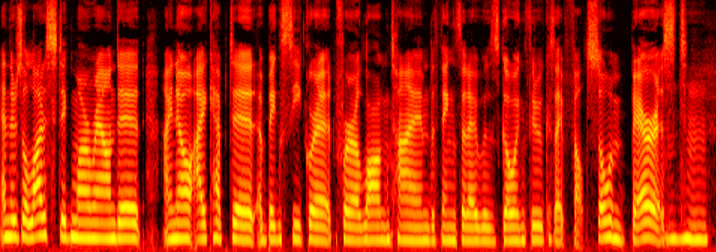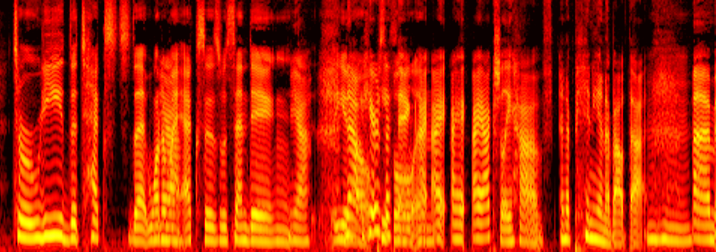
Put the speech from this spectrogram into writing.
and there's a lot of stigma around it. I know I kept it a big secret for a long time, the things that I was going through, because I felt so embarrassed to read the texts that one of my exes was sending. Yeah. You now, know, here's the thing. and- I, I, I actually have an opinion about that. Mhm. Um,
